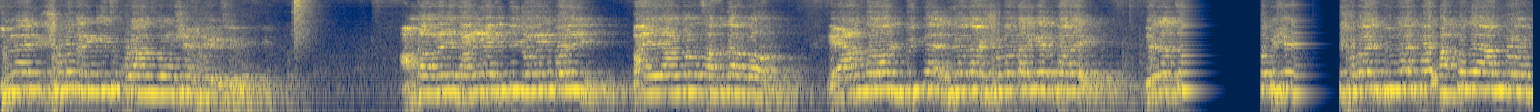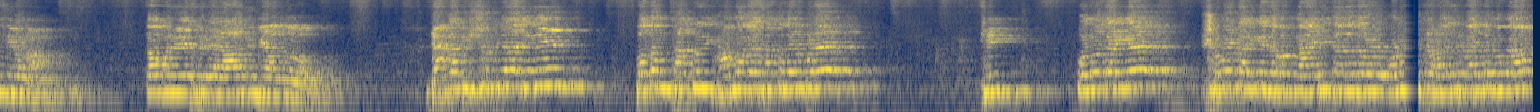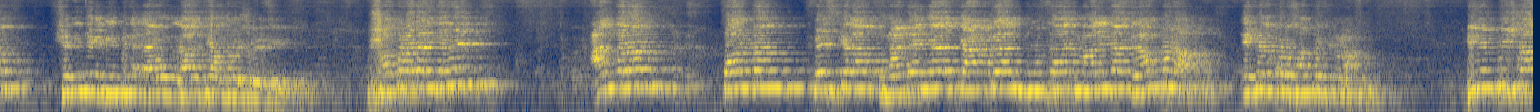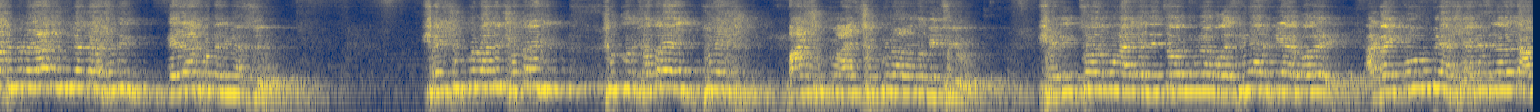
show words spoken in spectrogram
জুলাই ষোলো তারিখে কিন্তু কোটা আন্দোলন শেষ হয়ে গেছিল আমরা অনেকে দাঁড়িয়ে কিন্তু অনেকে বলি বা এই আন্দোলন ছাত্রদের আন্দোলন। এই আন্দোলন দুই হাজার ষোলো তারিখের পরে দুই হাজার চব্বিশের ষোলোই জুলাই পরে ছাত্রদের আন্দোলন ছিল না। তখন এসেছিল রাজনীতি আন্দোলন। ঢাকা বিশ্ববিদ্যালয় যেদিন প্রথম ছাত্রলীগ হামলা করে ছাত্রদের উপরে, ঠিক পনেরো তারিখে সেদিন থেকে বিএনপি এবং রাজনীতি আন্দোলন শুরু হয়েছে। সতেরো তারিখে আন্দোলন, পল্টন প্রেস ক্লাব নাটাঙ্গাল কাকরান মুসান মালিবাগ রামপুরা, এখানে কোনো ছাত্র ছিল না। বিএনপি সহ রাজনীতি নেতারা সেদিন এই রাজপথে নেমে আসছিল। সেই শুক্রবার দিন সতেরোই, শুক্র, সতেরোই জুলাই বাইশ শুক্র আজ শুক্রবার মতো দিন সেদিন চরমুন চরমুনা বলে বিয়ার বিয়ার বলে, আর ভাই, কোন বিয়ার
